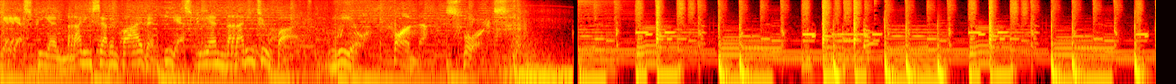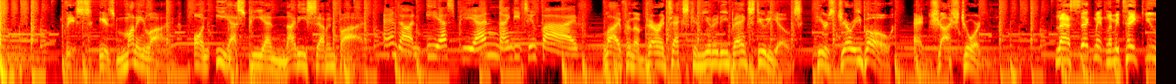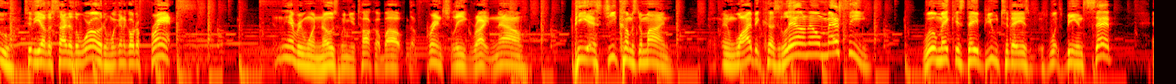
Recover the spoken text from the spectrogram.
ESPN 97.5 and ESPN 92.5. Real fun sports. Is Moneyline on ESPN 97.5 and on ESPN 92.5. Live from the Veritex Community Bank Studios, here's Jerry Bow and Josh Jordan. Last segment, let me take you to the other side of the world, and we're going to go to France. And everyone knows when you talk about the French league right now, PSG comes to mind. And why? Because Lionel Messi will make his debut today, is what's being said.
